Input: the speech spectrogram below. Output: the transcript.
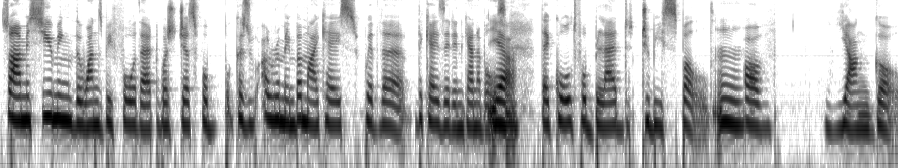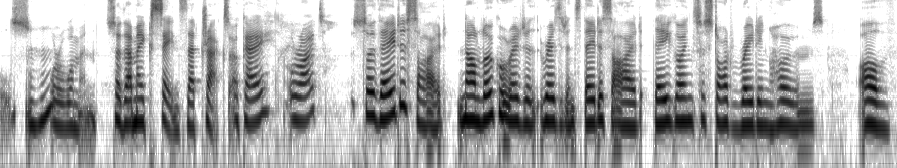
So I'm assuming the ones before that was just for because I remember my case with the the KZN cannibals. Yeah. They called for blood to be spilled Mm. of young girls Mhm. or a woman. So that makes sense. That tracks. Okay. All right. So they decide now. Local resi- residents they decide they're going to start raiding homes of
